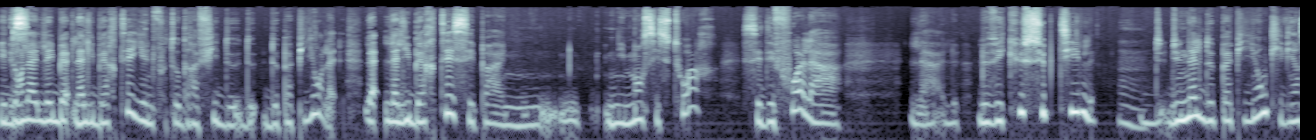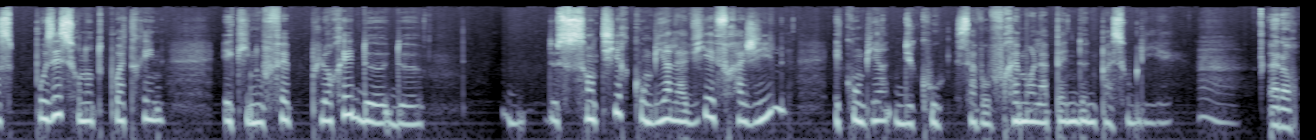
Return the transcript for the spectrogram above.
Et dans la, liberté, il y a une photographie de, de, papillon. La, liberté, c'est pas une, immense histoire. C'est des fois la, le, vécu subtil hmm. d'une aile de papillon qui vient se poser sur notre poitrine et qui nous fait pleurer de, de, de sentir combien la vie est fragile et combien, du coup, ça vaut vraiment la peine de ne pas s'oublier. Alors,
